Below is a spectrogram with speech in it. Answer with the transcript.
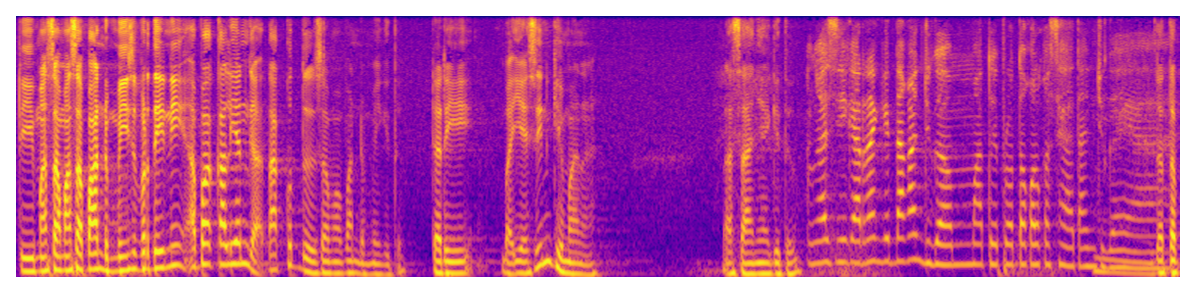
Di masa-masa pandemi seperti ini, apa kalian nggak takut tuh sama pandemi gitu? Dari Mbak Yesin gimana? Rasanya gitu. Enggak sih karena kita kan juga mematuhi protokol kesehatan juga ya. Tetap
